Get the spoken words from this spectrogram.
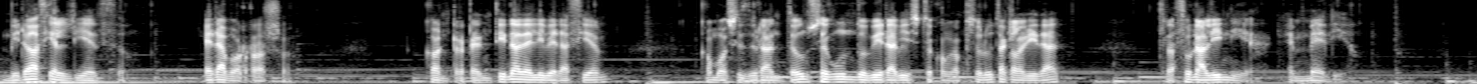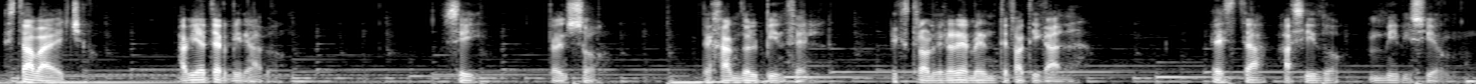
Miró hacia el lienzo. Era borroso. Con repentina deliberación, como si durante un segundo hubiera visto con absoluta claridad, trazó una línea en medio. Estaba hecho. Había terminado. Sí, pensó, dejando el pincel, extraordinariamente fatigada. Esta ha sido mi visión.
